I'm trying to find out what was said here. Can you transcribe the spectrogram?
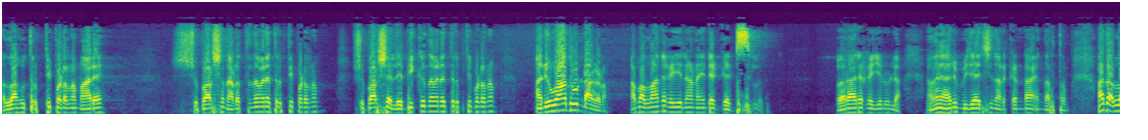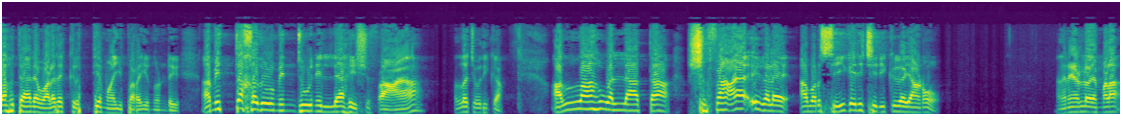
അള്ളാഹു തൃപ്തിപ്പെടണം ആരെ? ശുപാർശ നടത്തുന്നവനെ തൃപ്തിപ്പെടണം ശുപാർശ ലഭിക്കുന്നവനെ തൃപ്തിപ്പെടണം അനുവാദം ഉണ്ടാകണം. അപ്പൊ അള്ളാഹിന്റെ കയ്യിലാണ് അതിന്റെ ഗഡ്സ് ഉള്ളത്. വേറെ ആരെ കയ്യിലുമില്ല. അങ്ങനെ ആരും വിചാരിച്ച് നടക്കണ്ട എന്നർത്ഥം. അത് അള്ളാഹു താല വളരെ കൃത്യമായി പറയുന്നുണ്ട്. അല്ല ചോദിക്കാം. അള്ളാഹു അല്ലാത്ത ഷുഫായകളെ അവർ സ്വീകരിച്ചിരിക്കുകയാണോ? അങ്ങനെയുള്ള നമ്മളെ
